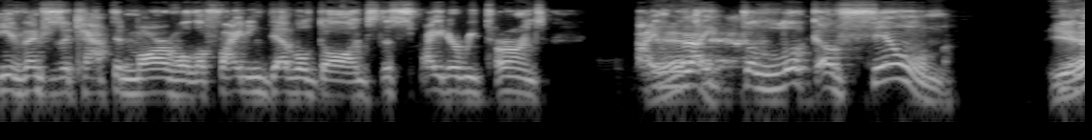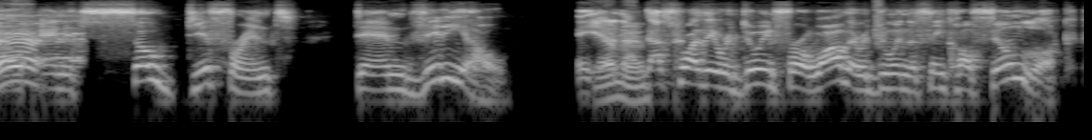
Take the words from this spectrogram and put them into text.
The Adventures of Captain Marvel, The Fighting Devil Dogs, The Spider Returns. I Yeah. like the look of film, yeah, know, and it's so different than video. Yeah, And that's why they were doing for a while. They were doing the thing called film look,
